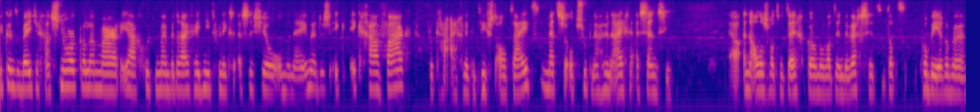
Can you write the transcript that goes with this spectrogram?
je kunt een beetje gaan snorkelen, maar ja, goed, mijn bedrijf heet niet voor niks essentieel ondernemen. Dus ik, ik ga vaak, of ik ga eigenlijk het liefst altijd, met ze op zoek naar hun eigen essentie. Ja, en alles wat we tegenkomen wat in de weg zit, dat proberen we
